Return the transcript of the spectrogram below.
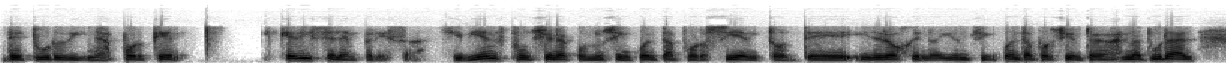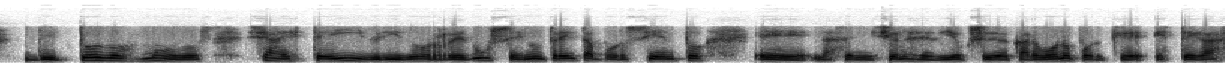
de turbinas, porque ¿Qué dice la empresa? Si bien funciona con un 50% de hidrógeno y un 50% de gas natural, de todos modos ya este híbrido reduce en un 30% eh, las emisiones de dióxido de carbono porque este gas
